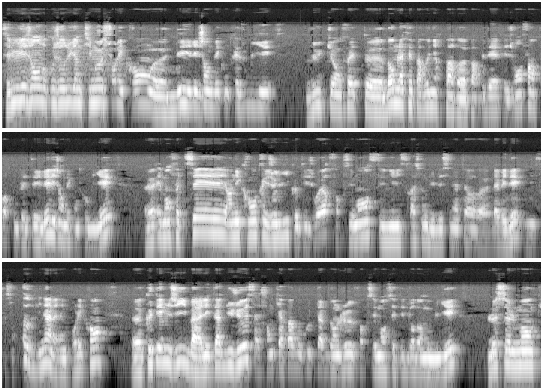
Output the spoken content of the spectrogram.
Salut les gens, donc aujourd'hui un petit mot sur l'écran euh, des légendes des contrées oubliées. Vu qu'en fait, euh, bah, on me l'a fait parvenir par, euh, par BDF et je vais enfin pouvoir compléter les légendes des contrées oubliées. et ben en fait, c'est un écran très joli côté joueur. Forcément, c'est une illustration du dessinateur de la BD, une illustration originale rien que pour l'écran. côté MJ, bah, l'étape du jeu, sachant qu'il n'y a pas beaucoup de tables dans le jeu, forcément c'était dur d'en oublier. Le seul manque,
